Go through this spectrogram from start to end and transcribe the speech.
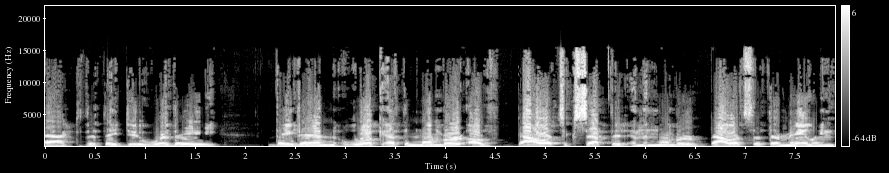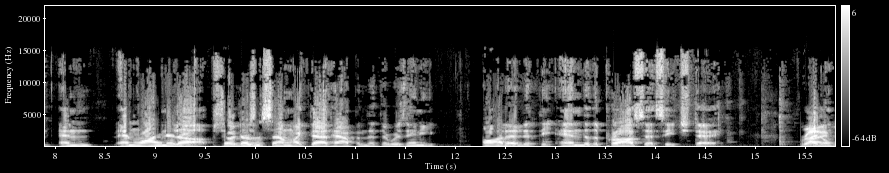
act that they do where they they then look at the number of ballots accepted and the number of ballots that they're mailing and and line it up. So it doesn't sound like that happened that there was any audit at the end of the process each day. Right.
